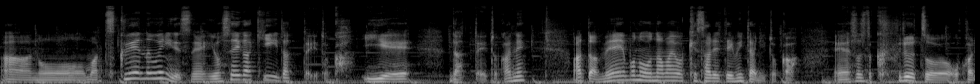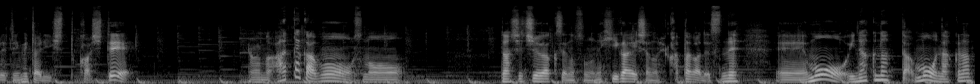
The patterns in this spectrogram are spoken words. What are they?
あのまあ、机の上にですね寄せ書きだったりとか家だったりとかね。あとは名簿のお名前を消されてみたりとか、えーそうするとフルーツを置かれてみたりとかしてあのあたかもその男子中学生のその、ね、被害者の方がですね、えーもういなくなったもう亡くなっ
